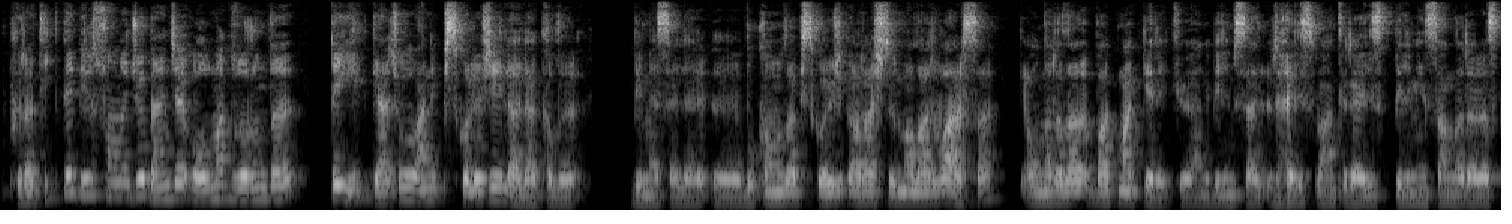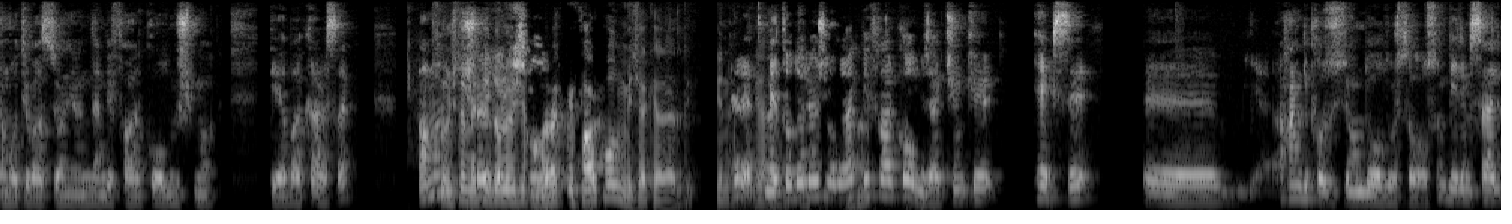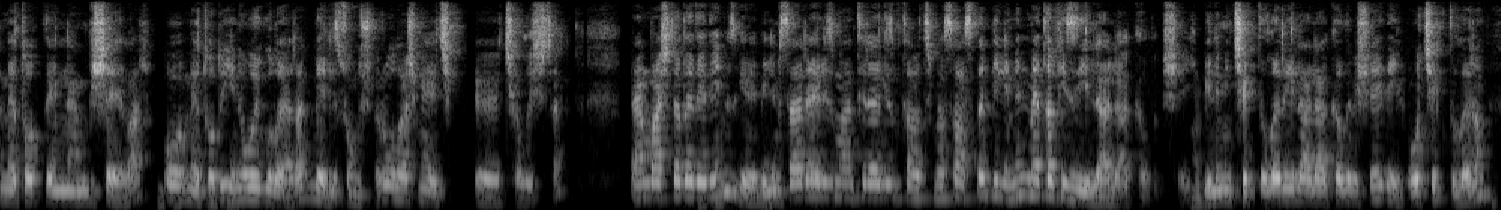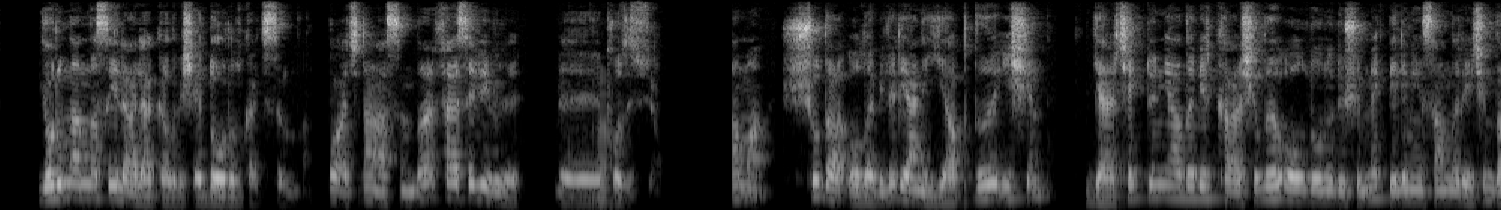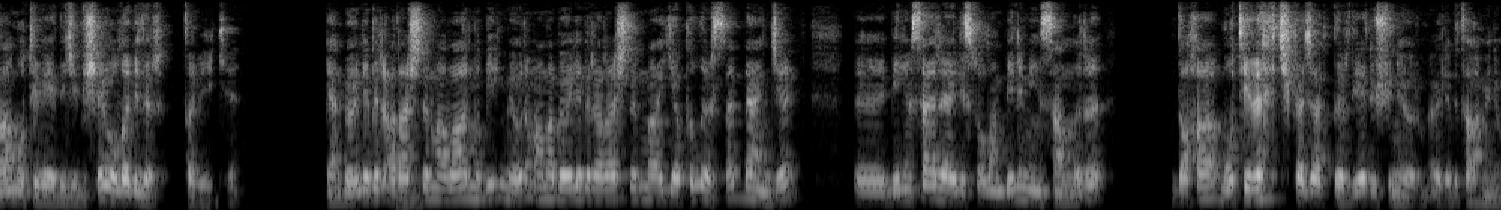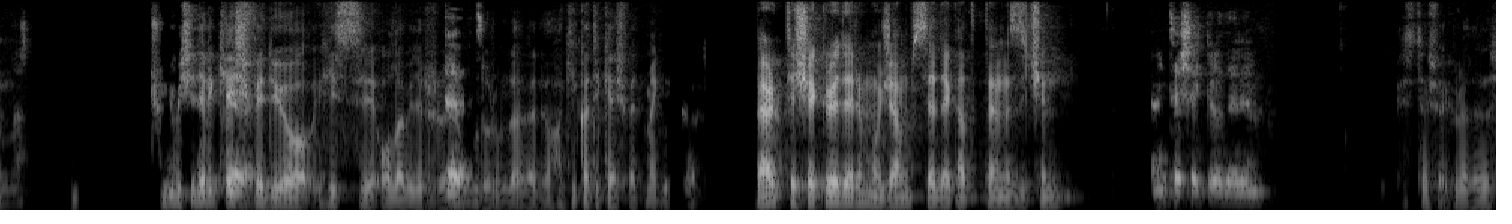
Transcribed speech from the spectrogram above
Pratikte bir sonucu bence olmak zorunda değil. Gerçi o hani psikolojiyle alakalı bir mesele. E, bu konuda psikolojik araştırmalar varsa onlara da bakmak gerekiyor. Yani bilimsel realist ve anti-realist bilim insanları arasında motivasyon yönünden bir fark olmuş mu diye bakarsak. Ama Sonuçta metodolojik şey, olarak bir fark olmayacak herhalde yine. Evet, yani. metodoloji olarak Aha. bir fark olmayacak. Çünkü hepsi e, hangi pozisyonda olursa olsun bilimsel metot denilen bir şey var. O metodu yine uygulayarak belli sonuçlara ulaşmaya e, çalışacak. En başta da dediğimiz gibi bilimsel realizm, antirealizm tartışması aslında bilimin metafiziğiyle alakalı bir şey. Bilimin çıktılarıyla alakalı bir şey değil. O çıktıların yorumlanmasıyla alakalı bir şey doğruluk açısından. Bu açıdan aslında felsefi bir e, Hı. pozisyon. Ama şu da olabilir yani yaptığı işin gerçek dünyada bir karşılığı olduğunu düşünmek bilim insanları için daha motive edici bir şey olabilir tabii ki. Yani böyle bir araştırma var mı bilmiyorum ama böyle bir araştırma yapılırsa bence e, bilimsel realist olan bilim insanları daha motive çıkacaktır diye düşünüyorum. Öyle bir tahminim var. Çünkü bir şeyleri keşfediyor hissi olabilir e, Evet. bu durumda. Evet. Hakikati keşfetme gibi. Berk teşekkür ederim hocam size de katkılarınız için. Ben teşekkür ederim. Biz teşekkür ederiz.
